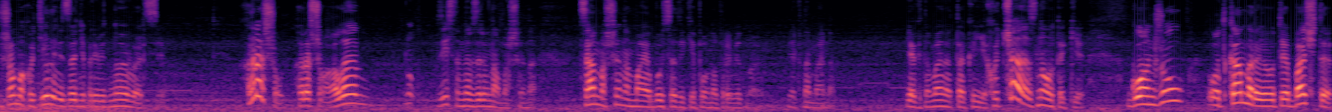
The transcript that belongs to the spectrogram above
Що ми хотіли від задньопривідної версії? Хорошо, хорошо, але, ну, звісно, не взривна машина. Ця машина має бути все-таки повнопривідною, як на мене. Як на мене, так і є. Хоча, знову таки, Гуанчжоу, от камери, от бачите,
